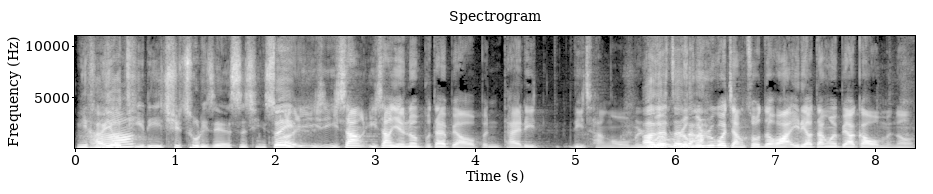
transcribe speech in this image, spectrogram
你很有啊体力去处理这些事情，所呃以以以上以上言论不代表本台立立场哦。我们如果、啊对对对我们如果讲错的话，医疗单位不要告我们哦。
